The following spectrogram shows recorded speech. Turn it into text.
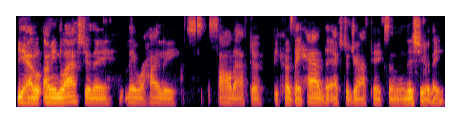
Yeah, I mean, last year they they were highly sought after because they had the extra draft picks, and then this year they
